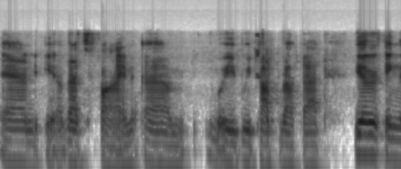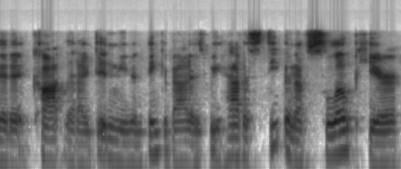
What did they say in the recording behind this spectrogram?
and you know that's fine. Um, we, we talked about that. The other thing that it caught that I didn't even think about is we have a steep enough slope here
